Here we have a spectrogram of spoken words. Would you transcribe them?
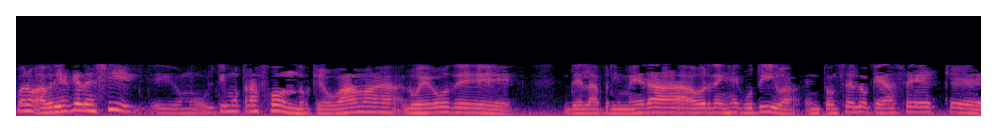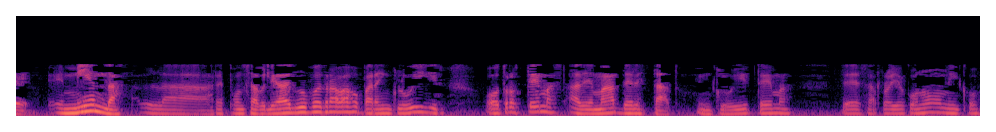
Bueno, habría que decir, como último trasfondo, que Obama, luego de, de la primera orden ejecutiva, entonces lo que hace es que enmienda la responsabilidad del grupo de trabajo para incluir otros temas además del estatus, incluir temas de desarrollo económico,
